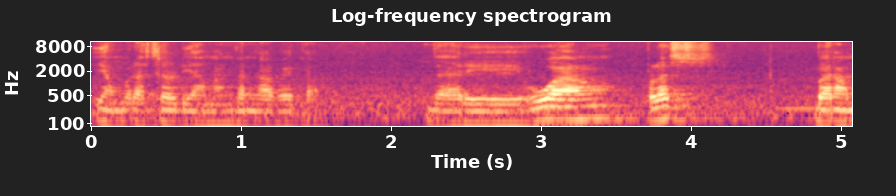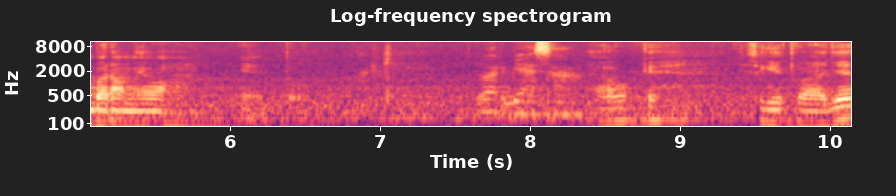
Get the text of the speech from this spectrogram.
yang berhasil diamankan KPK dari uang plus barang-barang mewah. Gitu. Luar biasa. Oke segitu aja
